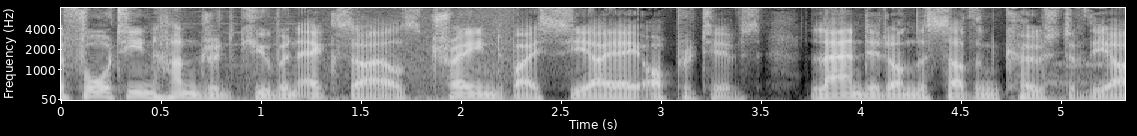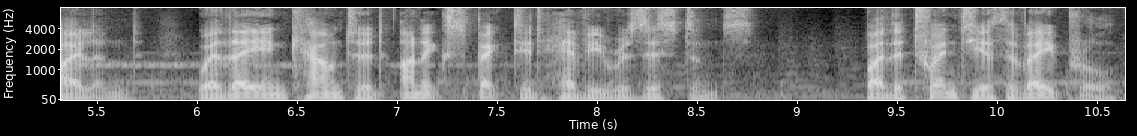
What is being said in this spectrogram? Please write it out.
The 1,400 Cuban exiles trained by CIA operatives landed on the southern coast of the island, where they encountered unexpected heavy resistance. By the 20th of April,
